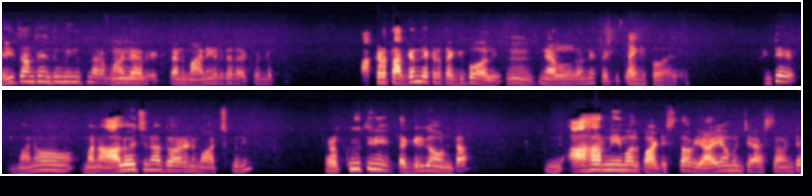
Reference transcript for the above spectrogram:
జీవితాంతం ఎందుకు మింగుతున్నారమ్మా మ్మ్. టాబ్లెట్? దాన్ని మానేయాలి కదా అటువంటి అక్కడ తగ్గంది ఇక్కడ తగ్గిపోవాలి. ఉమ్, నెలల్లోనే తగ్గిపోవాలి. తగ్గిపోవాలి. అంటే మనం మన ఆలోచన ధోరణి మార్చుకుని ప్రకృతిని దగ్గరగా ఉంటా ఆహార నియమాలు పాటిస్తా వ్యాయామం చేస్తా ఉంటే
